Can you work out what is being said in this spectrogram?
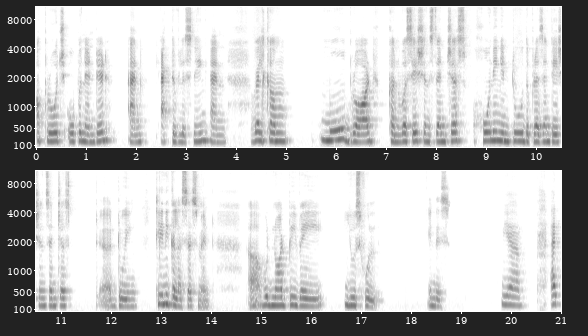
approach open-ended and active listening and welcome more broad conversations than just honing into the presentations and just uh, doing clinical assessment uh, would not be very useful in this. Yeah. And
